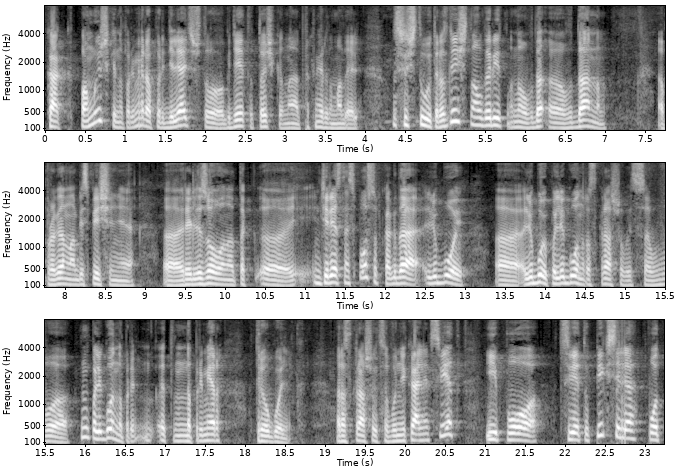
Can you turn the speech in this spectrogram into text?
как по мышке, например, определять, что где эта точка на трехмерной модели. Существуют различные алгоритмы, но в, э, в данном э, программном обеспечении реализован так, интересный способ, когда любой, любой полигон раскрашивается в... Ну, полигон, например, это, например, треугольник. Раскрашивается в уникальный цвет, и по цвету пикселя под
